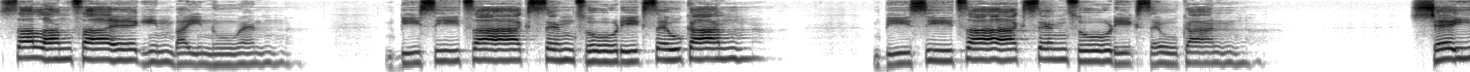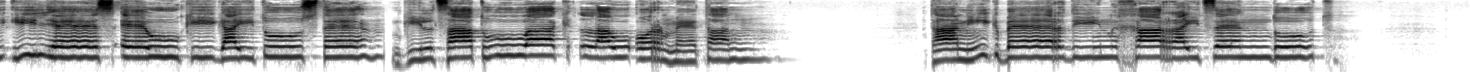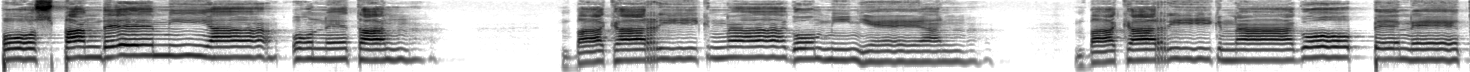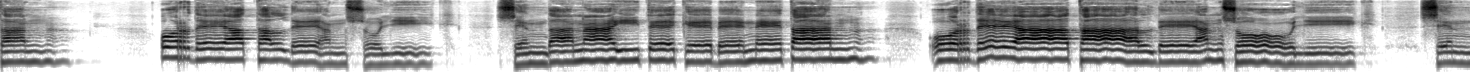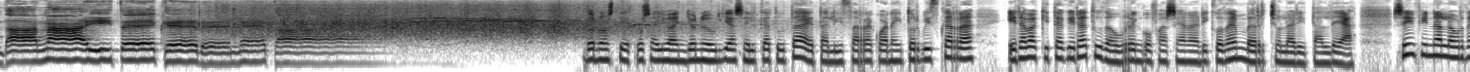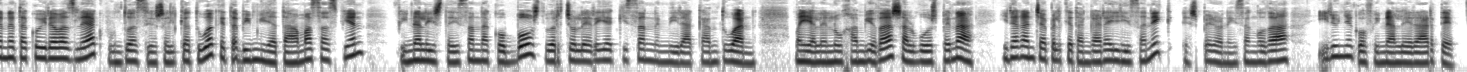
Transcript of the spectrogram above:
zalantza egin bainuen, bizitzak zentzurik zeukan, bizitzak zentzurik zeukan. Sei hilez euki gaituzte, giltzatuak lau hormetan, Tanik berdin jarraitzen dut, pospandemia honetan, bakarrik nago minean, bakarrik nago penetan, ordea taldean solik, sendan aiteke benetan, Ordea taldean soilik, sendan aiteke benetan. Donostiako saioan Jon Euria selkatuta eta Lizarrakoan Aitor Bizkarra erabakita geratu da urrengo fasean ariko den bertsolari taldea. Sei final laurdenetako irabazleak puntuazio selkatuak eta 2017an finalista izandako bost bertsoleriak izanen dira kantuan. Maialen Lujan da salbu espena iragan txapelketan garaili izanik esperoan izango da Iruñeko finalera arte.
